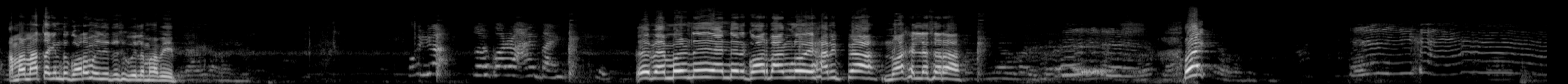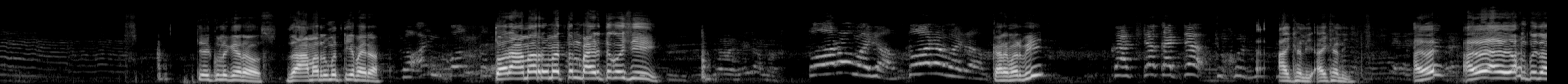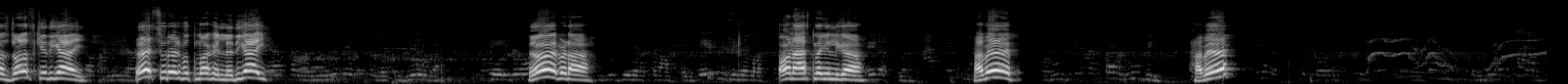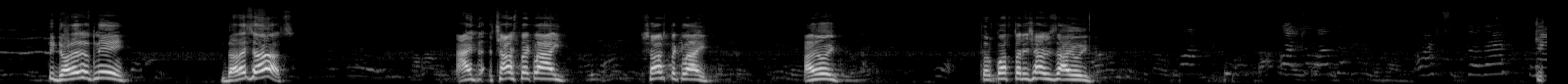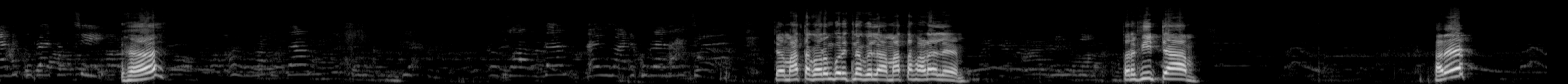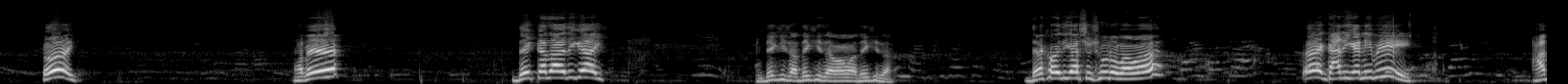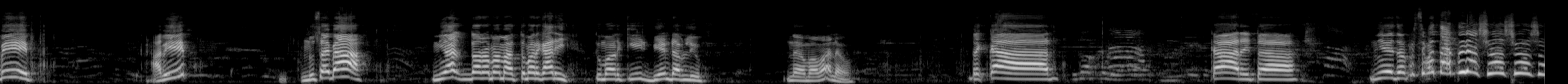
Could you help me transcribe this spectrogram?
আমার মাথা কিন্তু গরম হয়ে যেতেছে বললাম হাবিব। এ মেম্বার নেই এন্ডের ঘর বাংলো এই হাবিব পা নোয়া খেললে সারা ওই! তুই এগুলো কেরস যা আমার রুমের থেকে বাইরা। তোরা আমার রুমের তন বাইরে তো কইছি কার মারবি? আই খালি আই খালি। আয় ওই আয় ওই আয় এখন কই যাস? ডরাস কে দিগাই এ সুরের ফুত না খেললে দিগাই এ বেড়া ও নাচ না গেলি গা হাবেব। হাবেব। তুই ডরাইছ নি? ডরাইছস আই শ্বাস পেকলাই শ্বাস পেকলাই আয়। ওই। তোর কত্তারি আয় ওই। হ্যাঁ? তোর মাথা গরম করিস না কইলা, মাথা ফাড়াইলাম। তোর ফিটটাম আরে ওই। হবে দেখ কাদা এদিকে আই দেখি যা দেখি যা মামা দেখি যা দেখো এদিকে আসো শোনো মামা এ গাড়ি নিবি হাবিব হাবিব নুসাইবা নিয়ে ধরো মামা তোমার গাড়ি তোমার কি বিএমডাব্লিউ নাও মামা নাও কার কার এটা নিয়ে যাও তাড়াতাড়ি আসো আসো আসো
